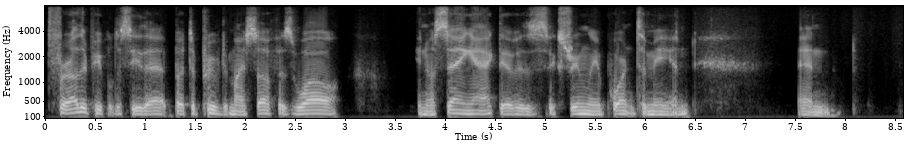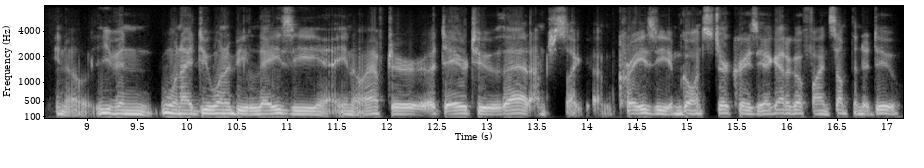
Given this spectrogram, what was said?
for other people to see that, but to prove to myself as well. You know, staying active is extremely important to me and and you know, even when I do want to be lazy, you know, after a day or two of that, I'm just like, I'm crazy. I'm going stir crazy. I got to go find something to do.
